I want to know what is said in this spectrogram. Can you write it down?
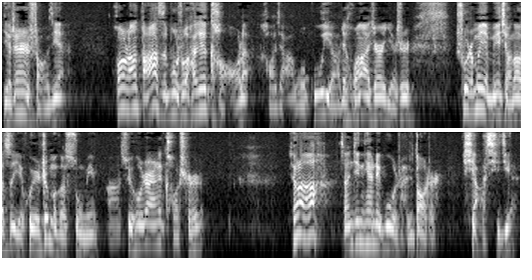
也真是少见。黄鼠狼打死不说，还给烤了。好家伙，我估计啊，这黄大仙也是说什么也没想到自己会是这么个宿命啊！最后让人给烤吃了。行了啊，咱今天这故事就到这儿，下期见。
